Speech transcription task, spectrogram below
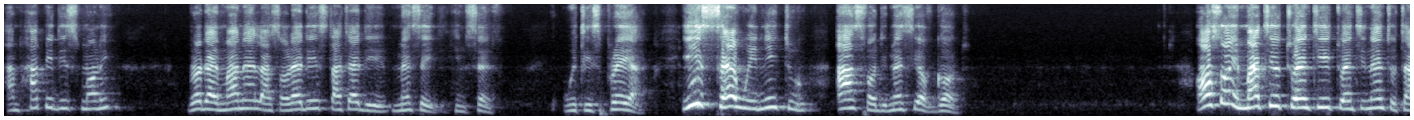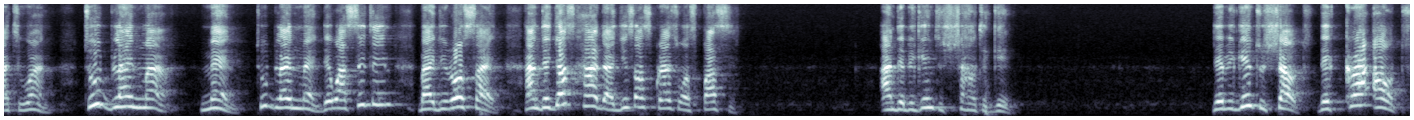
I'm happy this morning. Brother Emmanuel has already started the message himself with his prayer. He said we need to ask for the mercy of God. Also in Matthew 20, 29 to 31, two blind man, men, two blind men, they were sitting by the roadside and they just heard that Jesus Christ was passing. And they begin to shout again. They begin to shout. They cry out,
